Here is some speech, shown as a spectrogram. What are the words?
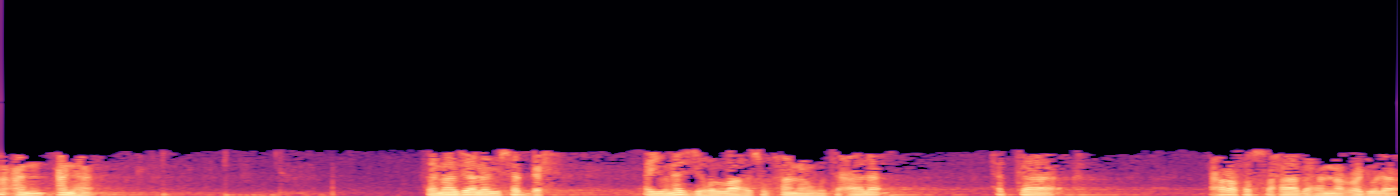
عن عنها. فما زال يسبح أي ينزه الله سبحانه وتعالى حتى عرف الصحابة أن الرجل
